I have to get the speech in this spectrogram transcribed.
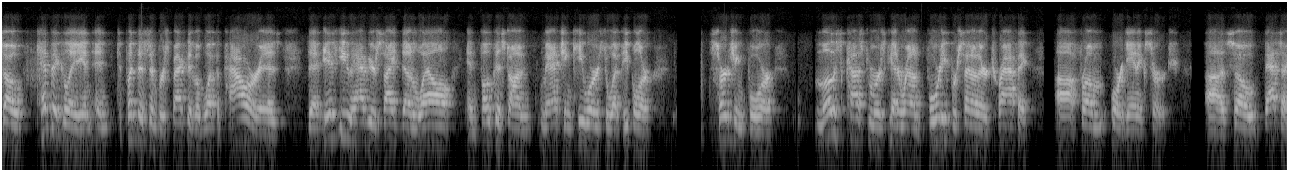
So typically, and, and, to put this in perspective of what the power is, that if you have your site done well and focused on matching keywords to what people are searching for, most customers get around 40% of their traffic uh, from organic search. Uh, so that's a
